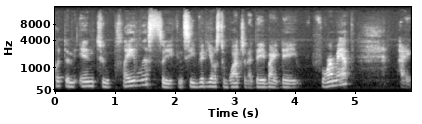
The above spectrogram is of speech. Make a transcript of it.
put them into playlists so you can see videos to watch in a day by day format. I,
